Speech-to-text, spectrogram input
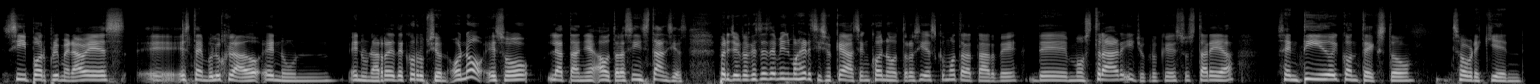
si por primera vez eh, está involucrado en, un, en una red de corrupción o no. Eso le atañe a otras instancias. Pero yo creo que este es el mismo ejercicio que hacen con otros y es como tratar de, de mostrar, y yo creo que eso es tarea, sentido y contexto sobre quién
